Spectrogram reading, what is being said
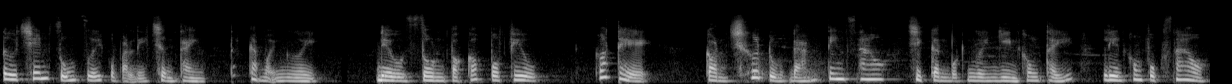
từ trên xuống dưới của vạn lý trường thành. Tất cả mọi người đều dồn vào Copperfield. Có thể còn chưa đủ đáng tin sao, chỉ cần một người nhìn không thấy liền không phục sao.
